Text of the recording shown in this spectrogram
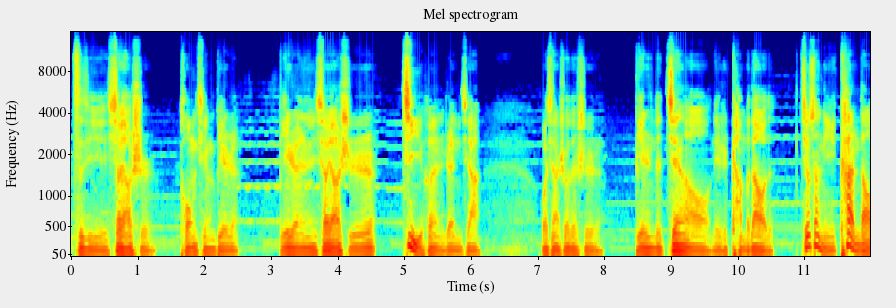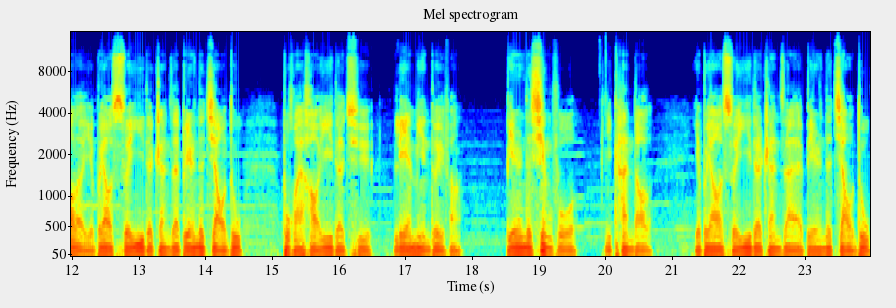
自己逍遥时同情别人，别人逍遥时记恨人家。我想说的是，别人的煎熬你是看不到的，就算你看到了，也不要随意的站在别人的角度，不怀好意的去怜悯对方。别人的幸福你看到了，也不要随意的站在别人的角度，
